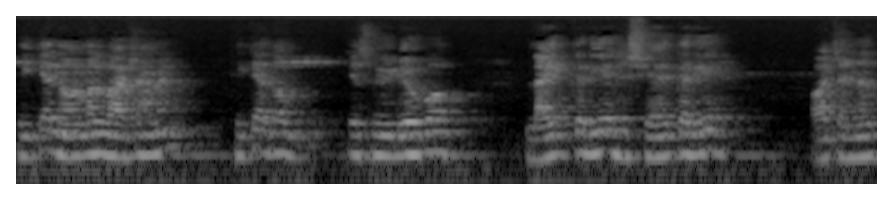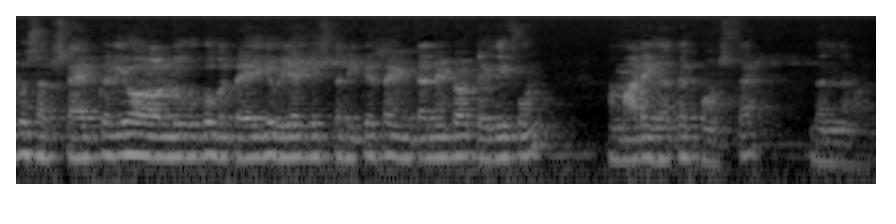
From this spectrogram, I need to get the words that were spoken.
ठीक है? नॉर्मल भाषा में। ठीक है? तो इस वीडियो को लाइक करिए शेयर करिए और चैनल को सब्सक्राइब करिए और और लोगों को बताइए कि भैया किस तरीके से इंटरनेट और टेलीफोन हमारे घर तक पहुँचता है। धन्यवाद।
